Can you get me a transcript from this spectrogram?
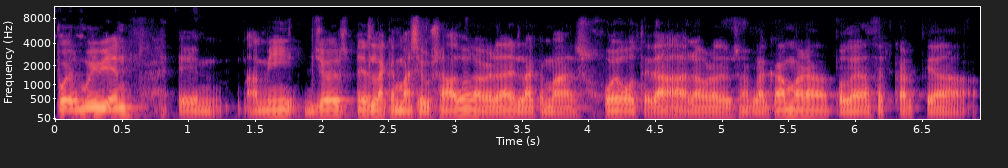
Pues muy bien. Em, a mí yo es, la que más he usado, la verdad, es la que más juego te da a la hora de usar la cámara, poder acercarte a,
